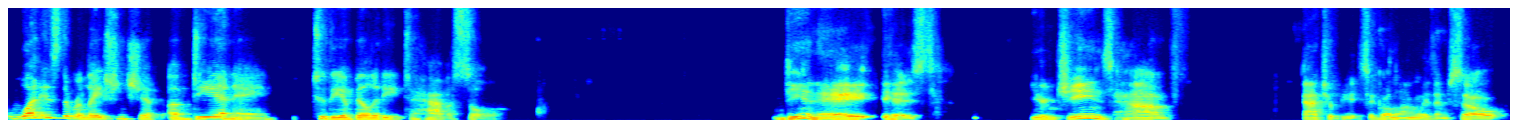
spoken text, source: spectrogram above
what is the relationship of DNA to the ability to have a soul? DNA is your genes have attributes that go along with them. So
